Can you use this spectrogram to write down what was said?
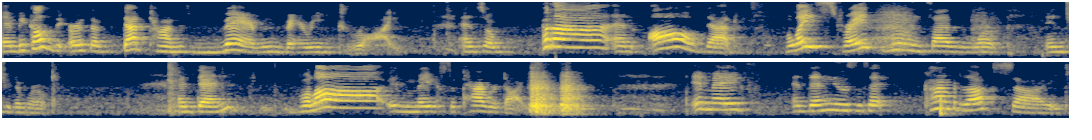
And because the earth at that time is very, very dry. And so, and all of that flew straight through inside the world, into the world. And then, voila, it makes a paradise. It makes, and then Newton said, carbon dioxide.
